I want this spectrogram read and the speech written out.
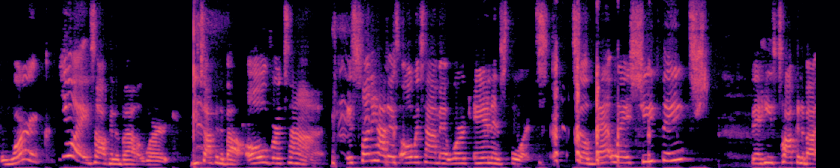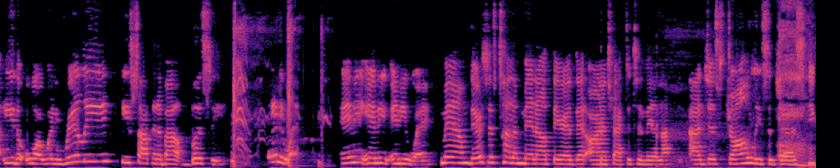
work, you ain't talking about work. You talking about overtime. It's funny how there's overtime at work and in sports. So that way she thinks that he's talking about either or when really he's talking about bussy. Anyway, any any anyway, ma'am, there's just ton of men out there that aren't attracted to men, and I I just strongly suggest Oh, you,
